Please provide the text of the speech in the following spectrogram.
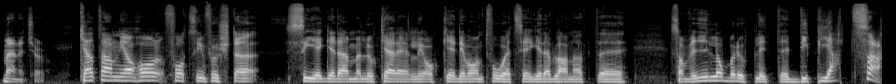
manager. Catania har fått sin första seger där med Lucarelli och eh, det var en 2-1-seger där bland annat eh, som vi lobbade upp lite Di Piazza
